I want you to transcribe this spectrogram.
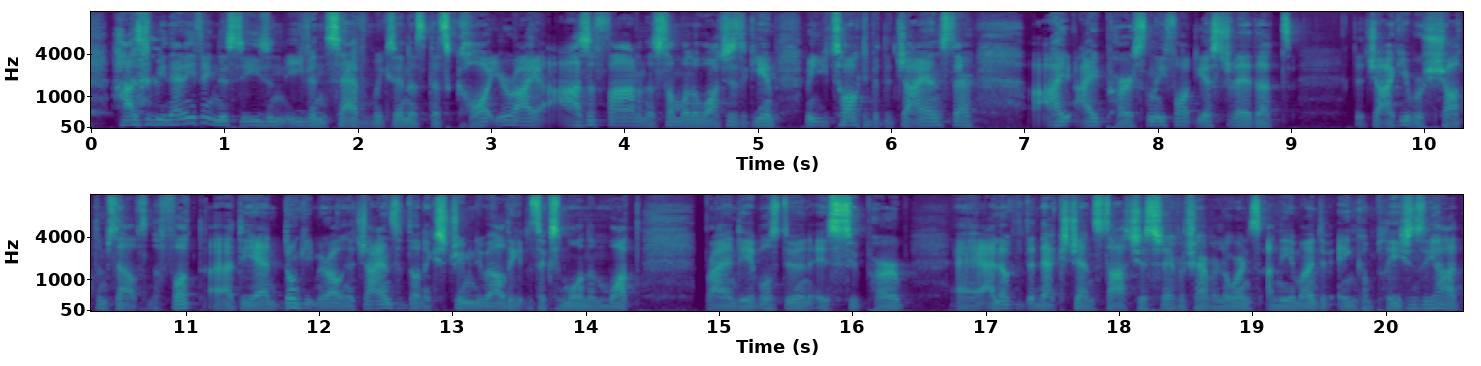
has there been anything this season, even seven weeks in, that's, that's caught your eye as a fan and as someone who watches the game? I mean, you talked about the Giants there. I, I personally thought yesterday that the Jaguars shot themselves in the foot at the end. Don't get me wrong, the Giants have done extremely well to get to 6 and 1, and what Brian Daboll's doing is superb. Uh, I looked at the next gen stats yesterday for Trevor Lawrence, and the amount of incompletions he had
